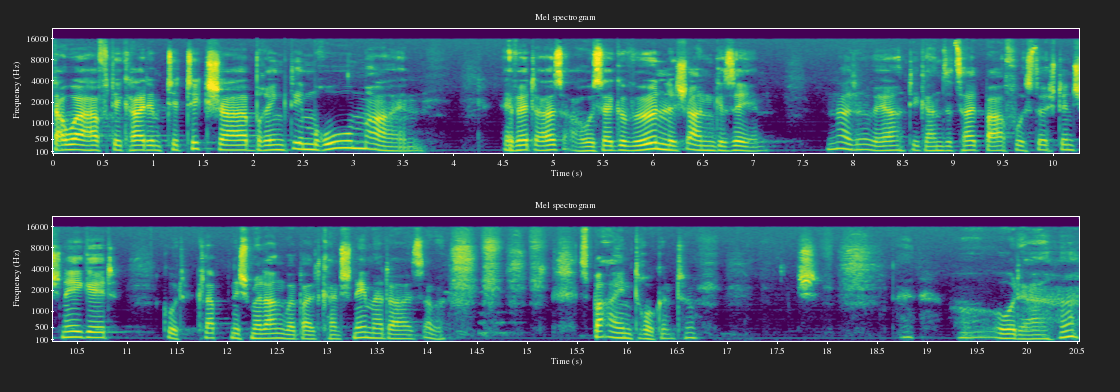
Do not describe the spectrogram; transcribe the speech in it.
Dauerhaftigkeit im Titiksha bringt ihm Ruhm ein. Er wird als außergewöhnlich angesehen. Also wer die ganze Zeit barfuß durch den Schnee geht, gut, klappt nicht mehr lang, weil bald kein Schnee mehr da ist, aber ist beeindruckend. Oder hm,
